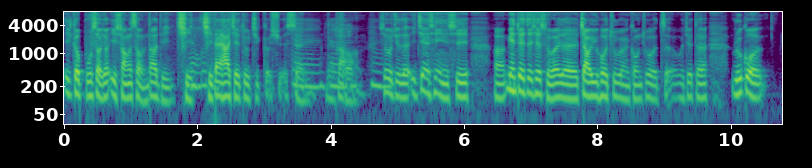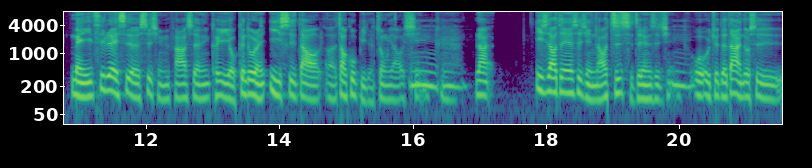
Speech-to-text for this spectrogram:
一个捕手就一双手，你到底期期待他接住几个学生？对，所以我觉得一件事情是，呃，面对这些所谓的教育或助人工作者，我觉得如果。每一次类似的事情发生，可以有更多人意识到呃照顾比的重要性。嗯嗯，那意识到这件事情，然后支持这件事情，嗯、我我觉得当然都是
